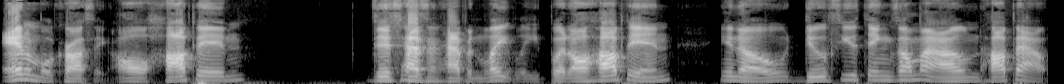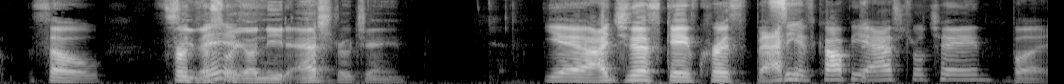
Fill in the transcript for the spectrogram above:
Animal Crossing, I'll hop in. This hasn't happened lately, but I'll hop in, you know, do a few things on my island, hop out. So for See, that's this, why y'all need Astral Chain. yeah, I just gave Chris back See, his copy of Astral Chain, but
